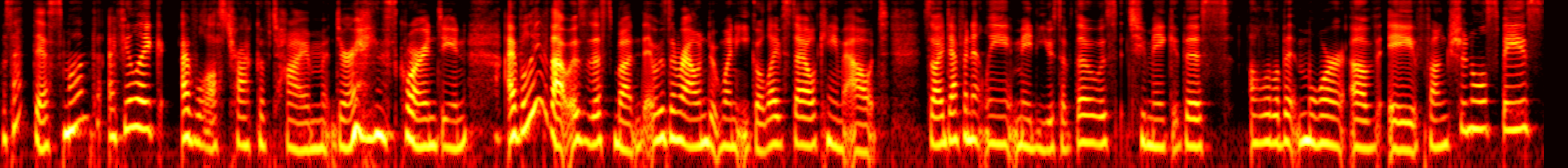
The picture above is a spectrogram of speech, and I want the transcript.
Was that this month? I feel like I've lost track of time during this quarantine. I believe that was this month. It was around when Eco Lifestyle came out. So I definitely made use of those to make this a little bit more of a functional space.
